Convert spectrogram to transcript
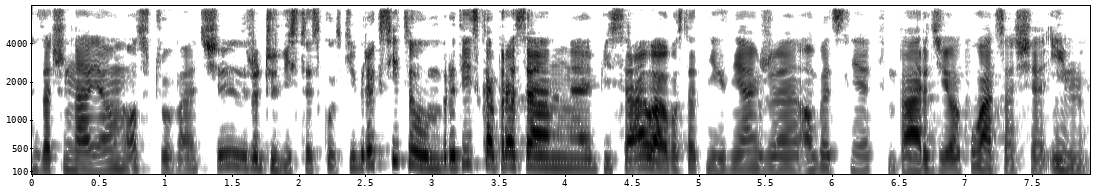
zaczynają odczuwać rzeczywiste skutki Brexitu. Brytyjska prasa pisała w ostatnich dniach, że obecnie bardziej opłaca się im,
